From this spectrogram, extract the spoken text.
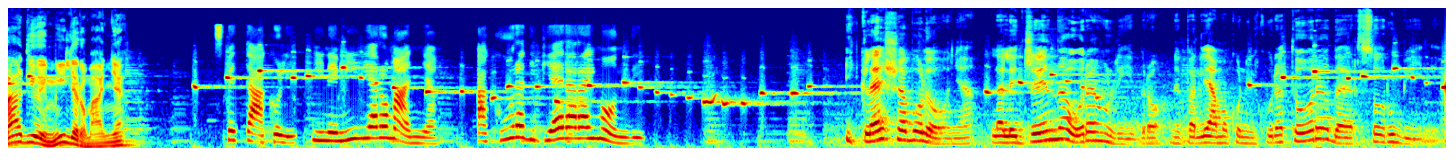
Radio Emilia Romagna. Spettacoli in Emilia Romagna. A cura di Piera Raimondi. I Clash a Bologna. La leggenda ora è un libro. Ne parliamo con il curatore Oderso Rubini.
